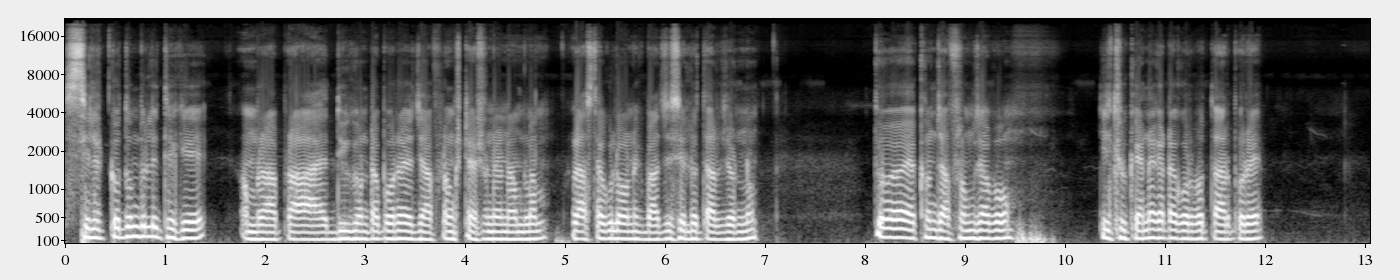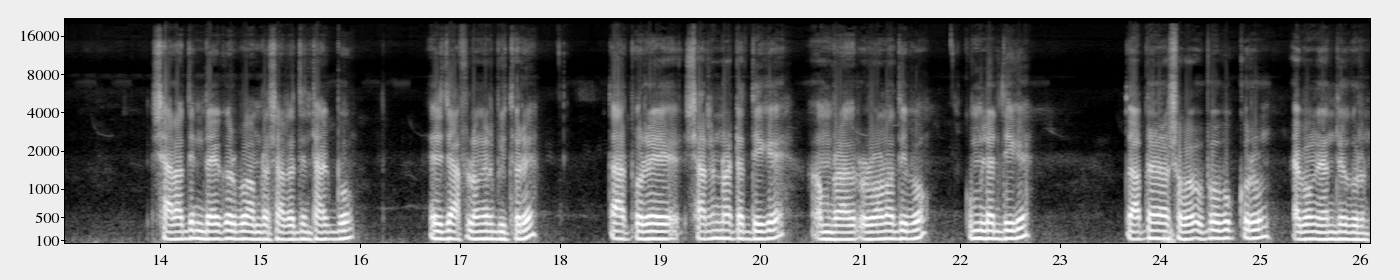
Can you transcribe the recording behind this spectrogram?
সিলেট কদমতলি থেকে আমরা প্রায় দুই ঘণ্টা পরে জাফলং স্টেশনে নামলাম। রাস্তাগুলো অনেক বাজে ছিল তার জন্য। তো এখন জাফলং যাব, কিছু কেনাকাটা করব, তারপরে সারাদিন ব্যয় করব, আমরা সারাদিন থাকব এই জাফলংয়ের ভিতরে। তারপরে সাড়ে নটার দিকে আমরা রওনা দেব কুমিল্লার দিকে। তো আপনারা সবাই উপভোগ করুন এবং এনজয় করুন।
